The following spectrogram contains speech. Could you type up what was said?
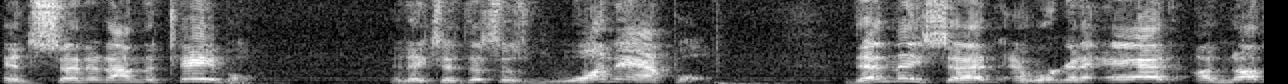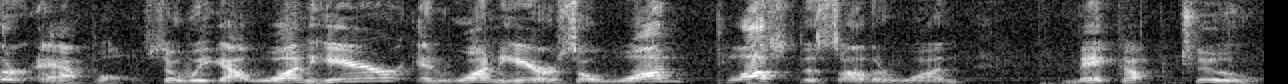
and set it on the table. And they said, This is one apple. Then they said, and we're going to add another apple. So we got one here and one here. So one plus this other one make up two.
